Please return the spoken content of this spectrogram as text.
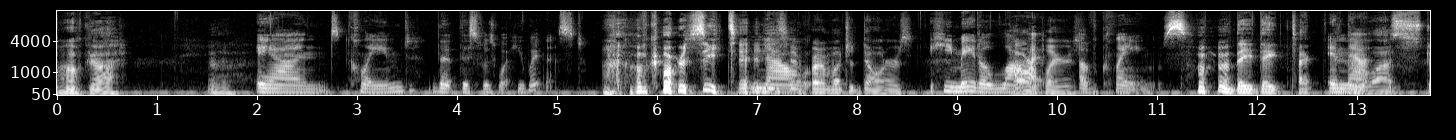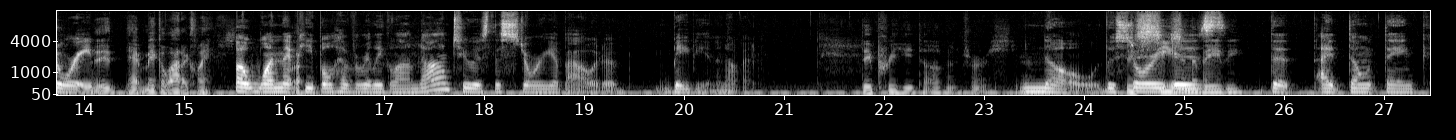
Oh God. and claimed that this was what he witnessed. of course he did. He's Now- in front of a bunch of donors. He made a lot players. of claims they they tech in that lot. story, They make a lot of claims. but one that people have really glommed onto is the story about a baby in an oven. They preheat the oven first. or No, the story is the baby. that I don't think.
